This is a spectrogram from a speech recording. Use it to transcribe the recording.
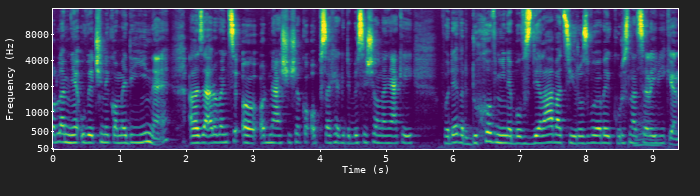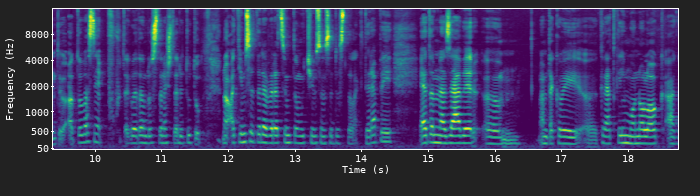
podle mě u většiny komedií ne, ale zároveň si odnášíš jako obsah, jak kdyby si šel na nějaký whatever, duchovní nebo vzdělávací rozvojový kurz na celý víkend. Jo. A to vlastně, puch, takhle tam dostaneš tady tutu. No a tím se teda vracím k tomu, čím jsem se dostala k terapii. Já tam na závěr um, mám takový uh, krátký monolog a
